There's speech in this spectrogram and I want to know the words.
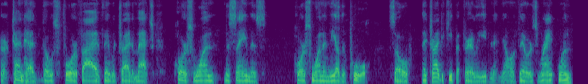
or 10 head, those four or five, they would try to match horse one the same as horse one in the other pool. So they tried to keep it fairly even. You know, if there was rank one,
